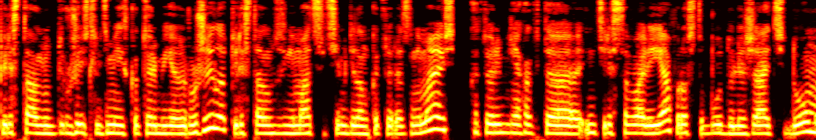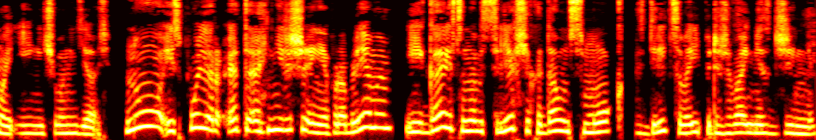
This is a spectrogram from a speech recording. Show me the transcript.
перестану дружить с людьми, с которыми я дружила, перестану заниматься тем делом, которым я занимаюсь, которые меня как-то интересовали, я просто буду лежать дома и ничего не делать. Ну, и спойлер, это не решение проблемы, и Гарри становится легче, когда он смог разделить свои переживания с Джинни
